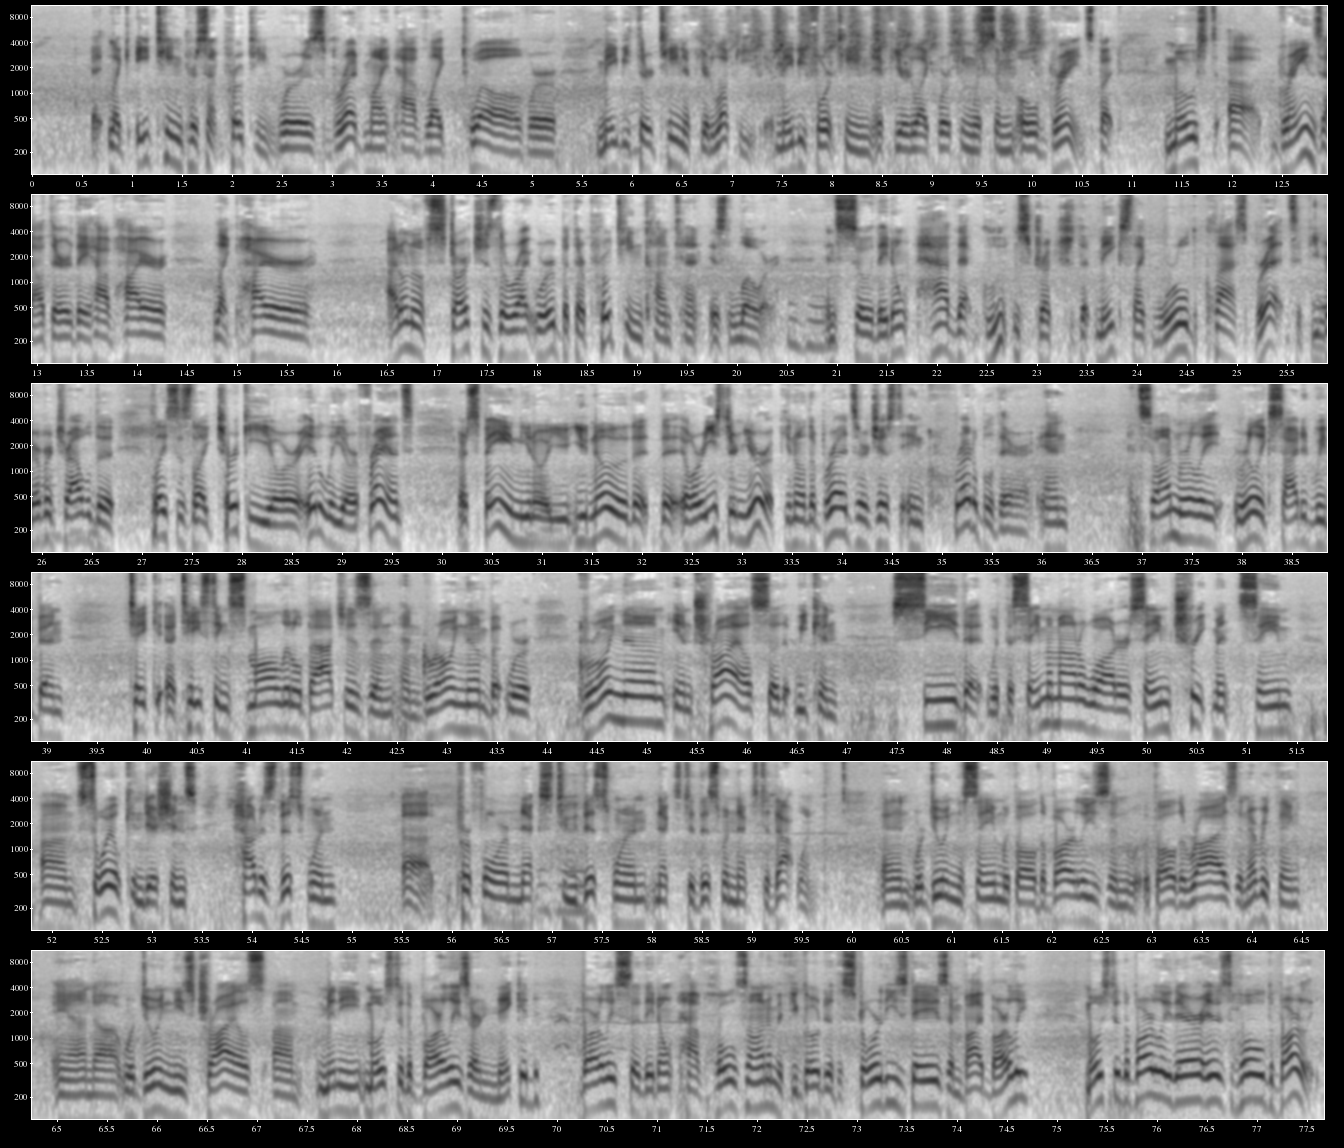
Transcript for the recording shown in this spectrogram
eh, like 18% protein, whereas bread might have like 12 or maybe 13 if you're lucky, maybe 14 if you're like working with some old grains. But most uh, grains out there, they have higher, like higher I don't know if starch is the right word, but their protein content is lower. Mm-hmm. And so they don't have that gluten structure that makes like world class breads. If you've yeah. ever traveled to places like Turkey or Italy or France or Spain, you know, you, you know that the, or Eastern Europe, you know, the breads are just incredible there. And, and so I'm really, really excited. We've been take, uh, tasting small little batches and, and growing them, but we're, growing them in trials so that we can see that with the same amount of water, same treatment, same um, soil conditions, how does this one uh, perform next to this one, next to this one, next to that one? And we're doing the same with all the barleys and with all the rye and everything. And uh, we're doing these trials. Um, many, most of the barleys are naked barley so they don't have hulls on them. If you go to the store these days and buy barley, most of the barley there is hulled barley.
